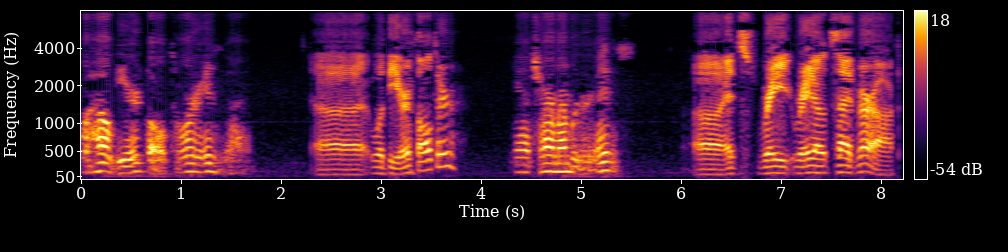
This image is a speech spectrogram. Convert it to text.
Well, hell, the Earth Altar, where is that? Uh, with the Earth Altar, Yeah, I'm trying to remember where it is. uh, it's right right outside Varrock.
